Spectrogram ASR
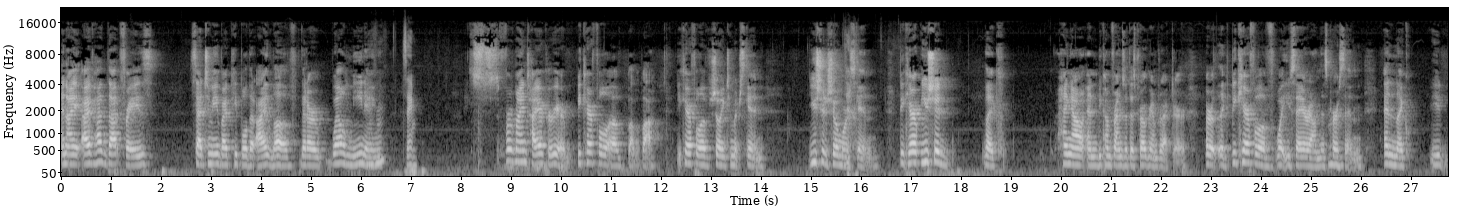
And I I've had that phrase said to me by people that I love that are well-meaning mm-hmm. Same. for my entire career. Be careful of blah blah blah. Be careful of showing too much skin. You should show more skin. Be careful. You should like hang out and become friends with this program director or like be careful of what you say around this mm-hmm. person and like you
